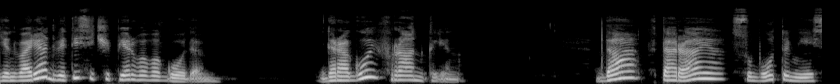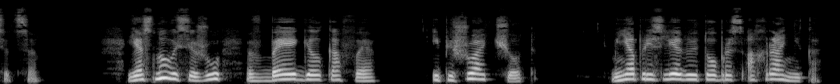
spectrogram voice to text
января 2001 года. Дорогой Франклин, да, вторая суббота месяца. Я снова сижу в Бейгел-кафе и пишу отчет. Меня преследует образ охранника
